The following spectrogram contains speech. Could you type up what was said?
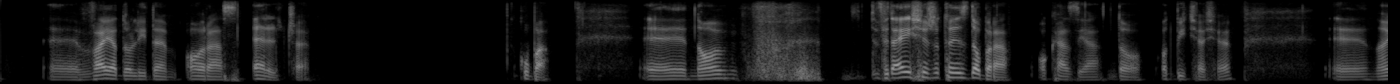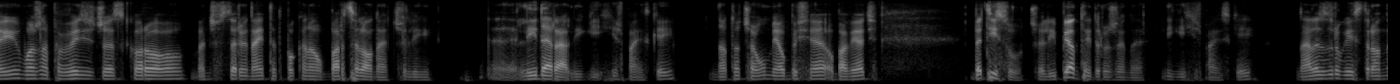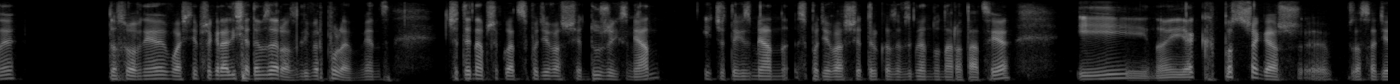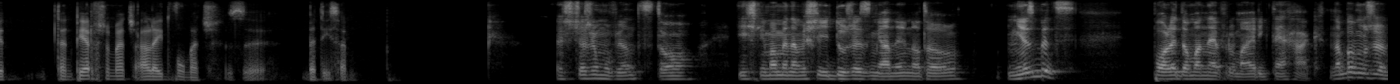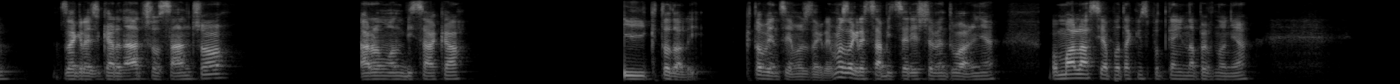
Valladolidem oraz Elche. Kuba. E, No, wydaje się, że to jest dobra okazja do odbicia się. Y, No i można powiedzieć, że skoro Manchester United pokonał Barcelonę, czyli lidera Ligi Hiszpańskiej, no to czemu miałby się obawiać Betisu, czyli piątej drużyny Ligi Hiszpańskiej? No ale z drugiej strony dosłownie właśnie przegrali 7-0 z Liverpoolem, więc czy ty na przykład spodziewasz się dużych zmian i czy tych zmian spodziewasz się tylko ze względu na rotację? I no i jak postrzegasz y, w zasadzie ten pierwszy mecz, ale i dwumecz z Betisem? Szczerze mówiąc, to jeśli mamy na myśli duże zmiany, no to niezbyt pole do manewru ma Erik Ten Hag. No bo może zagrać Garnacho, Sancho, Aaron Wan-Bissaka i kto dalej? Kto więcej może zagrać? Może zagrać Sabitzer jeszcze ewentualnie, bo Malasia po takim spotkaniu na pewno nie.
